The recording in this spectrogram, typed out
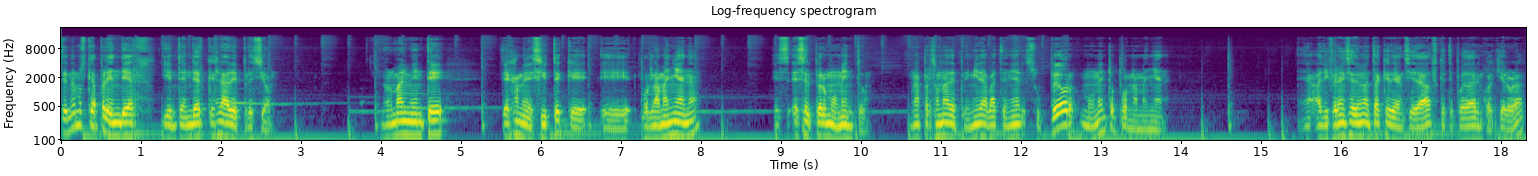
tenemos que aprender y entender qué es la depresión. Normalmente, déjame decirte que eh, por la mañana es, el peor momento. Una persona deprimida va a tener su peor momento por la mañana. A diferencia de un ataque de ansiedad que te puede dar en cualquier hora,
